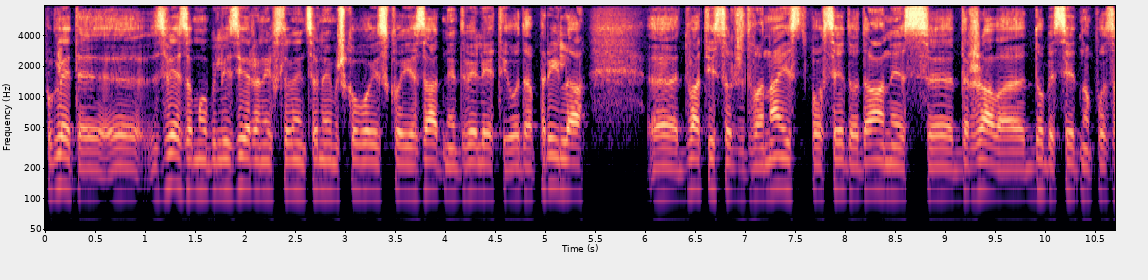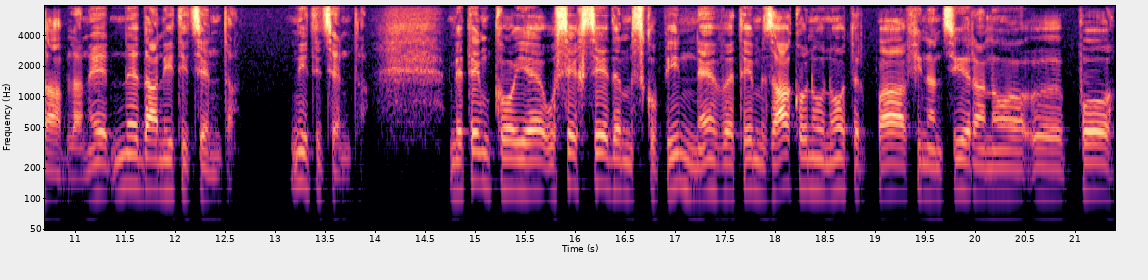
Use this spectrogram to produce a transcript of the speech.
Poglejte, eh, Zveza mobiliziranih slovencev nemško vojsko je zadnje dve leti od aprila 2012 pa vse do danes eh, država dobesedno pozablja. Ne, ne da niti centa. Niti centa. Medtem ko je vseh sedem skupin ne, v tem zakonu noter pa financirano eh, po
